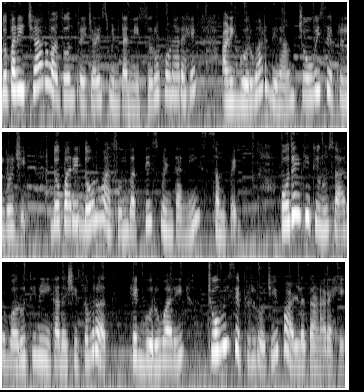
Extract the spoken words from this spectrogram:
दुपारी चार वाजून त्रेचाळीस मिनिटांनी सुरू होणार आहे आणि गुरुवार दिनांक चोवीस एप्रिल रोजी. दुपारी दोन वाजून बत्तीस मिनिटांनी संपेल. उदय तिथीनुसार वरुथिनी एकादशीचं व्रत हे गुरुवारी चोवीस एप्रिल रोजी पाळलं जाणार आहे.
